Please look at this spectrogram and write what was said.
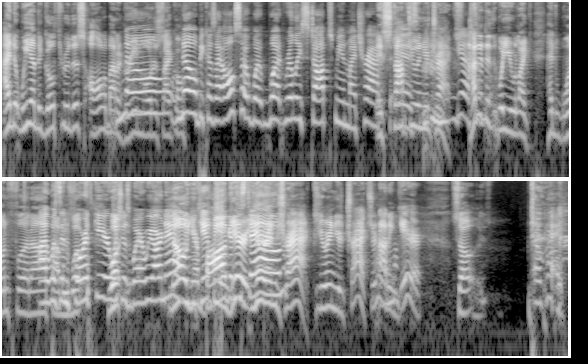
I did, we had to go through this all about a no, green motorcycle. No, because I also what what really stopped me in my tracks. It stopped is- you in your tracks. Yes. How did it? Were you like had one foot up? I was mean, in what- fourth gear, what- which is where we are now. No, you can't be in gear. You're in tracks. You're in your tracks. You're not in gear. So, Okay.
